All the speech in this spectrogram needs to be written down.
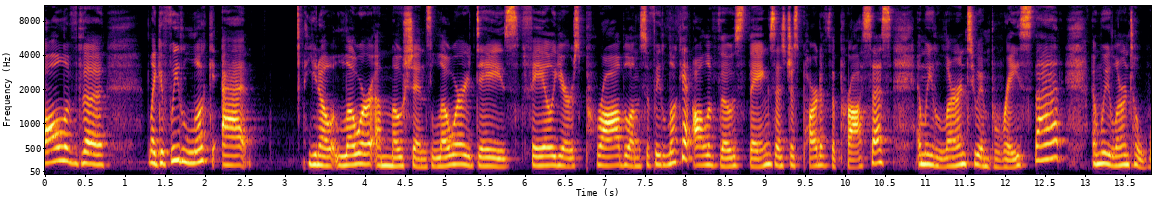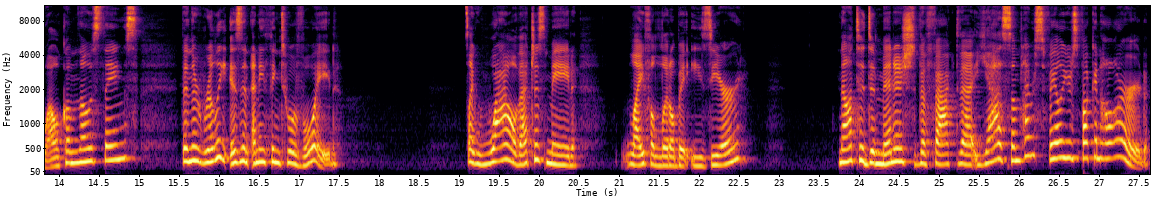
all of the like if we look at you know, lower emotions, lower days, failures, problems, if we look at all of those things as just part of the process and we learn to embrace that and we learn to welcome those things, then there really isn't anything to avoid. It's like, wow, that just made life a little bit easier. Not to diminish the fact that, yeah, sometimes failure's fucking hard,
